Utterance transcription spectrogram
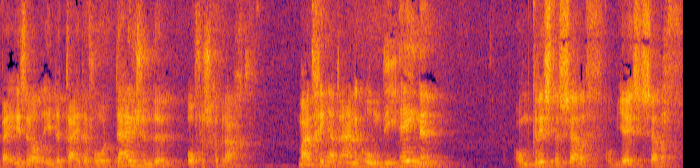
bij Israël in de tijd daarvoor duizenden offers gebracht, maar het ging uiteindelijk om die ene, om Christus zelf, om Jezus zelf.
